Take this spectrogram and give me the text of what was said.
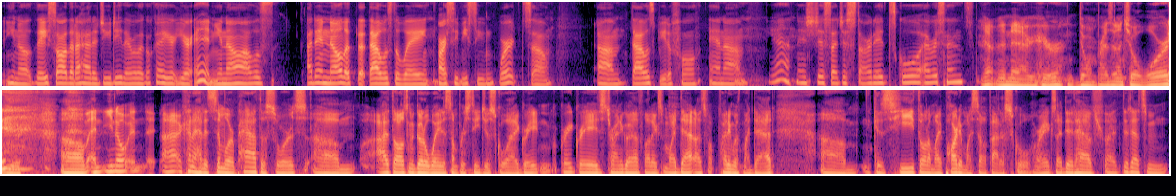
you know they saw that I had a GED, they were like okay you're you're in you know? I was I didn't know that that, that was the way RCBC worked. So um, that was beautiful. And um, yeah, it's just I just started school ever since. Yeah, and now you're here doing presidential award, um, and you know, and I kind of had a similar path of sorts. Um, I thought I was going to go away to some prestigious school. I had great, great grades, trying to go to athletics. My dad, I was fighting with my dad because he thought I might party myself out of school, right? Because I did have, I did have some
